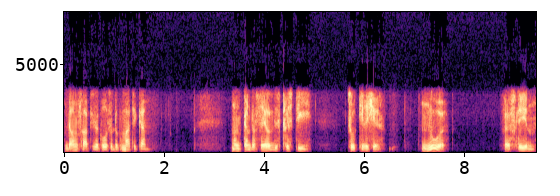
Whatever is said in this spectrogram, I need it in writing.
Und darum schreibt dieser große Dogmatiker, man kann das Verhältnis Christi zur Kirche nur verstehen,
